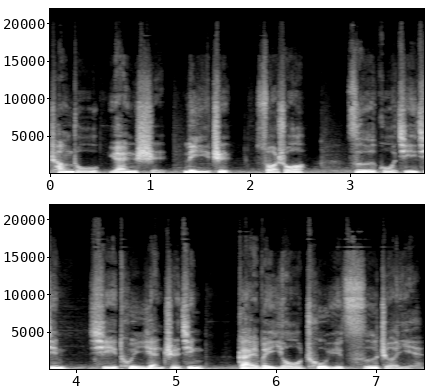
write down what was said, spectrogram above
诚如《元始历志》所说：“自古及今，其推验之精，盖未有出于此者也。”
